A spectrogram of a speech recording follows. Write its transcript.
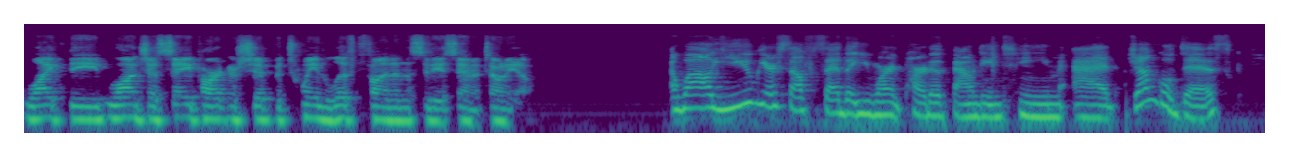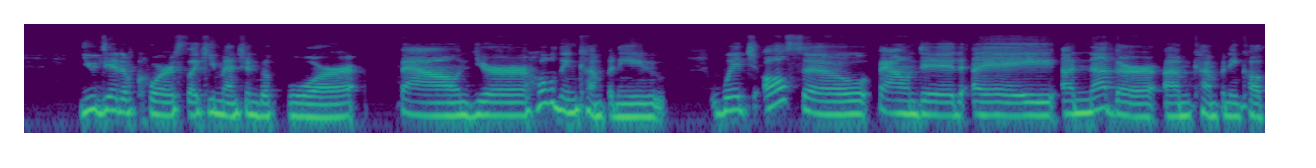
like the Launch SA partnership between Lift Fund and the City of San Antonio. While you yourself said that you weren't part of the founding team at Jungle Disk, you did, of course, like you mentioned before, found your holding company, which also founded a another um, company called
